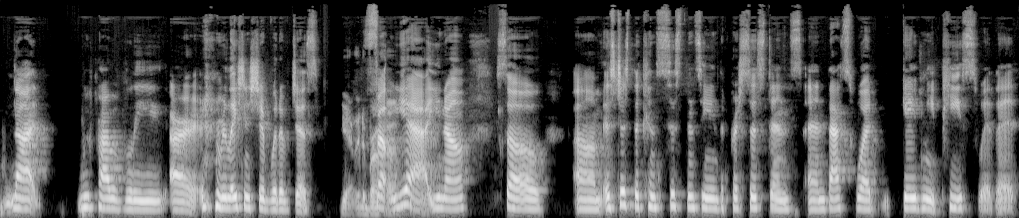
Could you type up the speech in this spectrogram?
not, we probably, our relationship would have just, yeah, felt, yeah, you know, so, um, it's just the consistency and the persistence and that's what gave me peace with it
